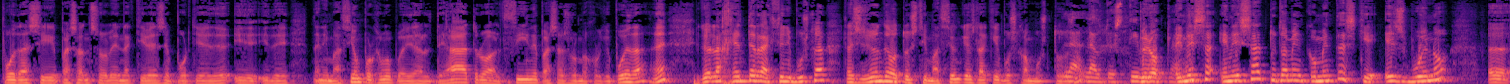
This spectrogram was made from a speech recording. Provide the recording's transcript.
podrás seguir pasando bien en actividades deportivas y de, y- de- de animación, por ejemplo, puede ir al teatro, al cine, pasarse lo mejor que pueda, ¿eh? Entonces la gente reacciona y busca la sensación de autoestimación, que es la que buscamos todos. La- ¿no? la autoestima, Pero claro. en esa, en esa tú también comentas que es bueno eh,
